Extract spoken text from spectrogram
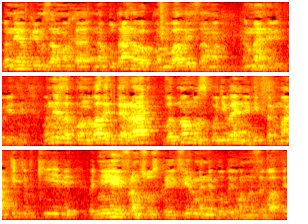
вони, окрім замаха на Буданова, планували і замах на мене відповідний. Вони запланували теракт в одному з будівельних гіпермаркетів в Києві, однієї французької фірми, не буду його називати,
